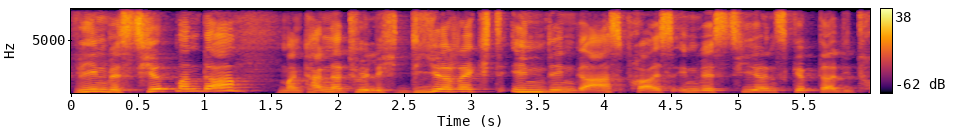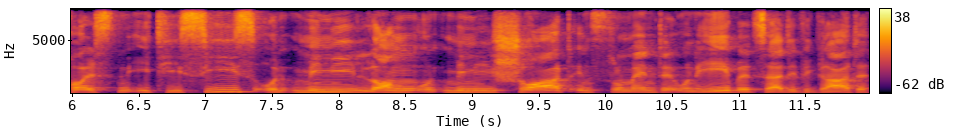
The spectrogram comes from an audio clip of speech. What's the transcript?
Wie investiert man da? Man kann natürlich direkt in den Gaspreis investieren. Es gibt da die tollsten ETCs und Mini-Long und Mini-Short-Instrumente und Hebelzertifikate.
